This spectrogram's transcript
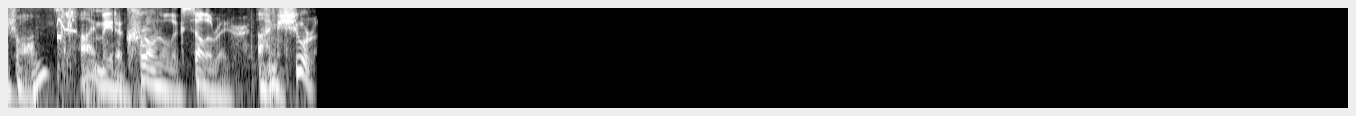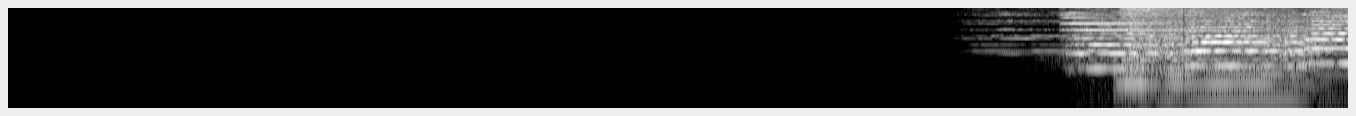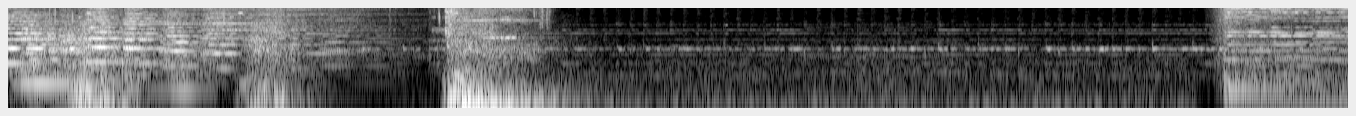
Sean. I made a chronal accelerator. I'm sure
